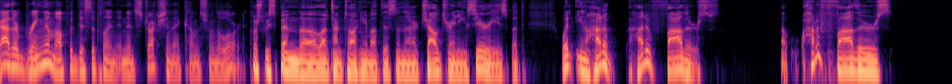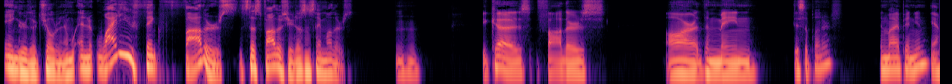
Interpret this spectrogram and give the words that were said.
Rather, bring them up with discipline and instruction that comes from the Lord. Of course, we spend uh, a lot of time talking about this in our child training series. But what you know, how do how do fathers, uh, how do fathers anger their children, and, and why do you think fathers? It says fathers here, it doesn't say mothers. hmm Because fathers are the main discipliners, in my opinion. Yeah.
